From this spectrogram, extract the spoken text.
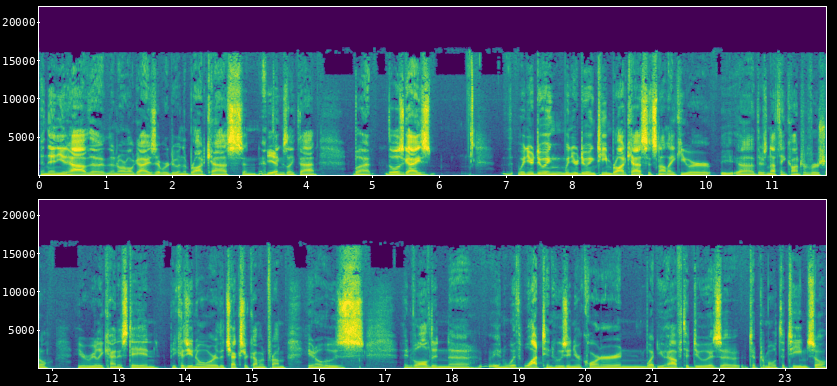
And then you'd have the the normal guys that were doing the broadcasts and, and yep. things like that. But those guys, when you're doing when you're doing team broadcasts, it's not like you are. Uh, there's nothing controversial. You're really kind of staying because you know where the checks are coming from. You know who's involved in uh, in with what and who's in your corner and what you have to do as a to promote the team. So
